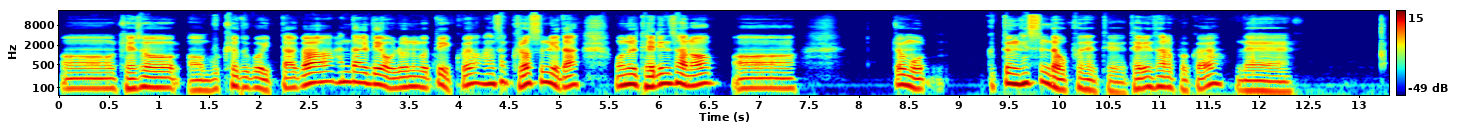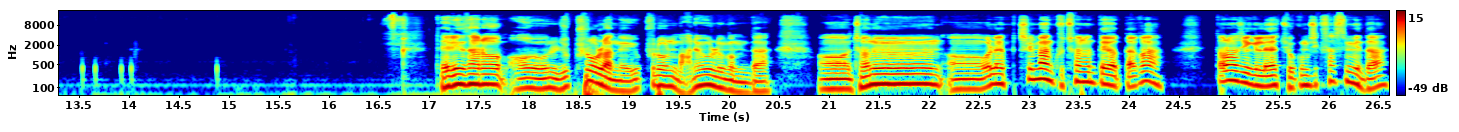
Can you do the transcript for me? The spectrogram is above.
어 계속 어 묵혀 두고 있다가 한 달 뒤에 오르는 것도 있고요. 항상 그렇습니다. 오늘 대림산업 어 좀 오 급등했습니다, 5%. 대림산업 볼까요? 네. 대림산업 어 오늘 6% 올랐네요. 6%는 많이 오른 겁니다. 어 저는 어 원래 79,000 원대였다가 떨어지길래 조금씩 샀습니다.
